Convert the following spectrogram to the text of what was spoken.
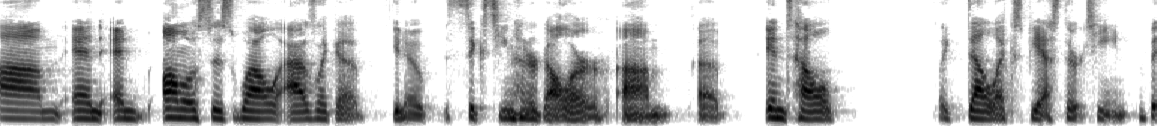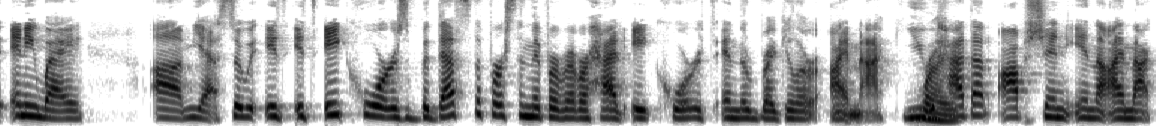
um, and and almost as well as like a you know sixteen hundred dollar um, uh, Intel like Dell XPS thirteen. But anyway, um, yeah, so it, it's eight cores, but that's the first time they've ever had eight cores in the regular iMac. You right. had that option in the iMac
